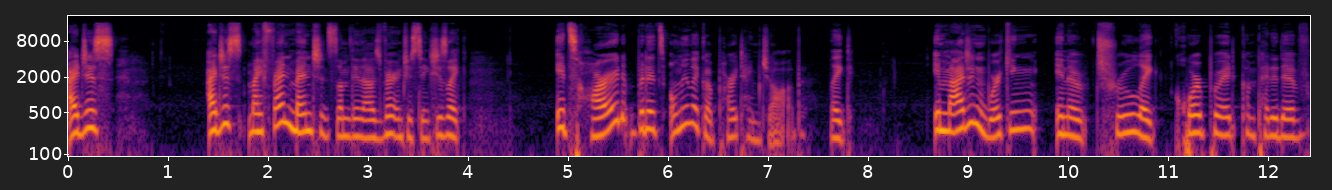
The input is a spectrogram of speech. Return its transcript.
I just I just my friend mentioned something that was very interesting. She's like, it's hard, but it's only like a part time job. Like, imagine working in a true like corporate competitive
